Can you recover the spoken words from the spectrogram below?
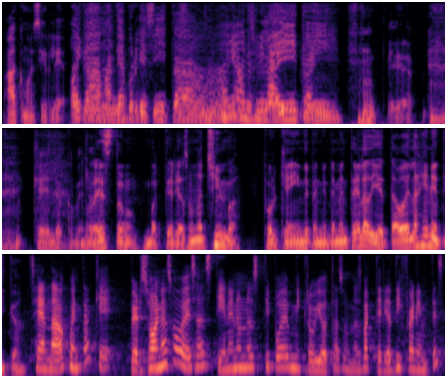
Ah, como decirle, Oiga, mande hamburguesita. o, Oiga, un heladito ahí. qué, qué loco, ¿verdad? Resto, bacterias son una chimba, porque independientemente de la dieta o de la genética, se han dado cuenta que personas obesas tienen unos tipos de microbiotas o unas bacterias diferentes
